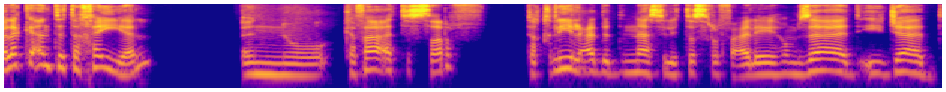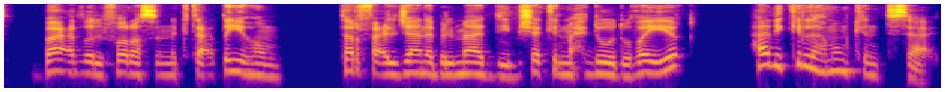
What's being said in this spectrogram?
فلك أن تتخيل إنه كفاءة الصرف تقليل عدد الناس اللي تصرف عليهم زاد إيجاد بعض الفرص إنك تعطيهم ترفع الجانب المادي بشكل محدود وضيق هذه كلها ممكن تساعد.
